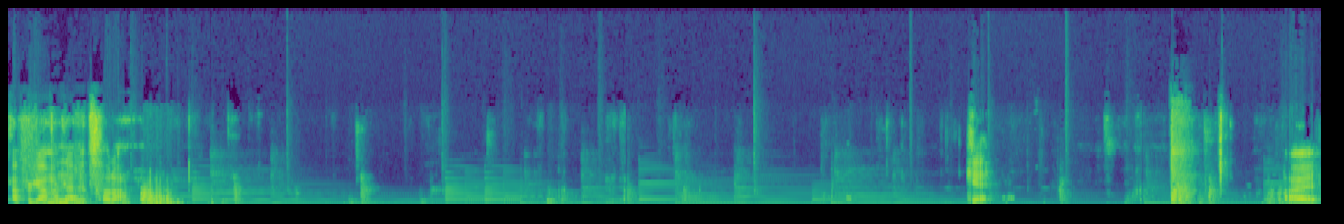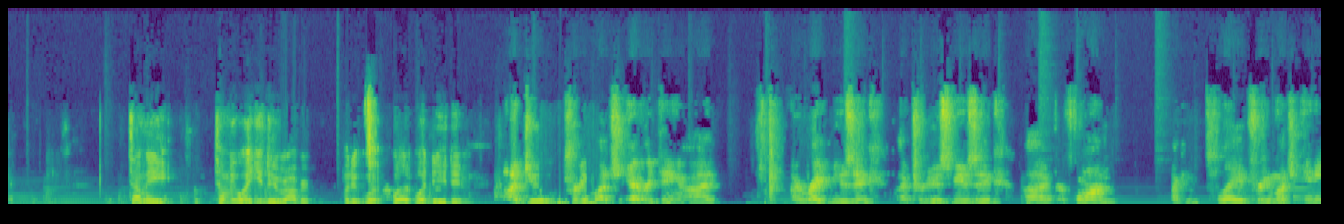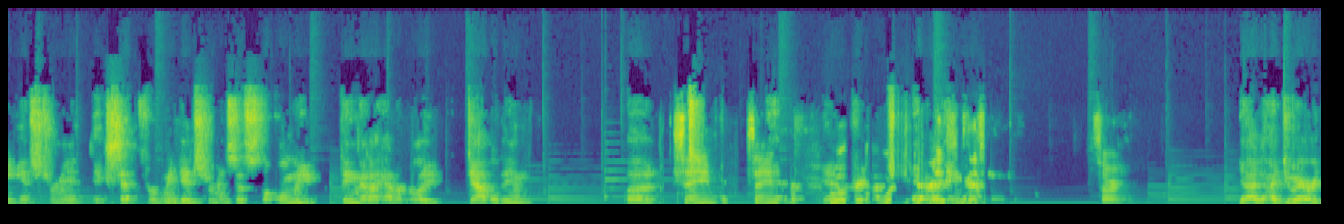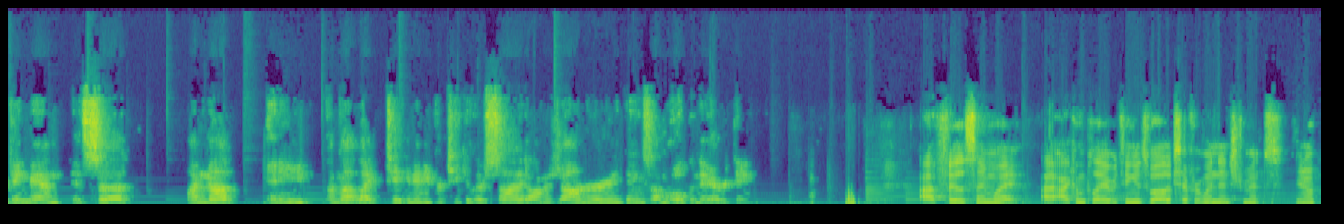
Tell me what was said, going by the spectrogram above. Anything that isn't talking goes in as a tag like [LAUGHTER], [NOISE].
I forgot my notes. Hold on. Tell me, tell me what you do, Robert. What do- what what, what do you do? I do pretty much everything. I I write music, I produce music, I perform. I can play pretty much any instrument except for wind instruments. That's the only thing that I haven't really dabbled in. But Same, same. yeah, What- pretty much what- everything. Sorry. Yeah, I, I do everything, man. It's uh, I'm not any, I'm not like taking any particular side on a genre or anything. So I'm open to everything. I feel the same way. I, I can play everything as well, except for wind instruments, you know.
